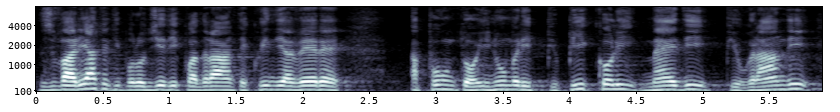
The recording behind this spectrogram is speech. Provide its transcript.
svariate tipologie di quadrante, quindi avere appunto i numeri più piccoli, medi, più grandi.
